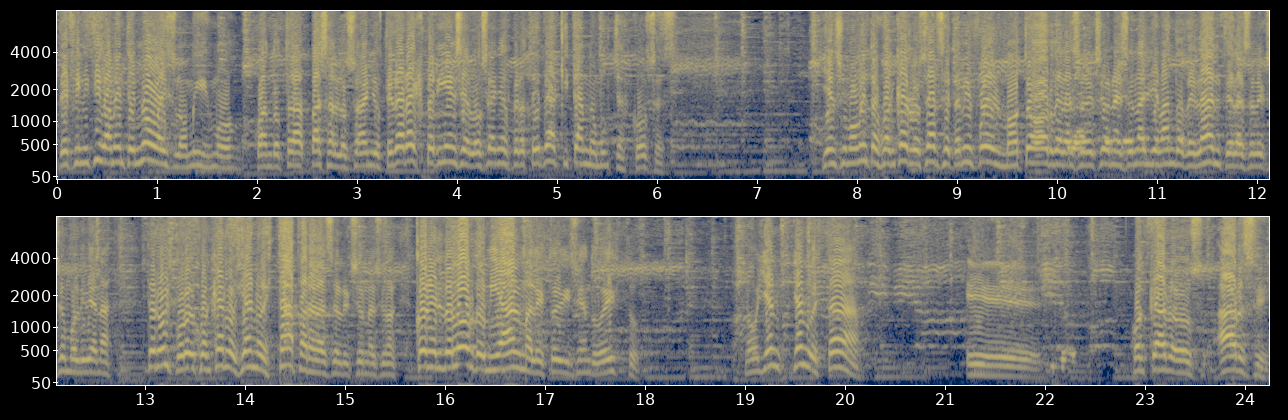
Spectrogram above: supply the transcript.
Definitivamente no es lo mismo cuando pasan los años. Te dará experiencia los años, pero te va quitando muchas cosas. Y en su momento Juan Carlos Arce también fue el motor de la selección nacional llevando adelante a la selección boliviana. Pero hoy por hoy Juan Carlos ya no está para la selección nacional. Con el dolor de mi alma le estoy diciendo esto. No, ya, ya no está. eh, Juan Carlos Arce.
